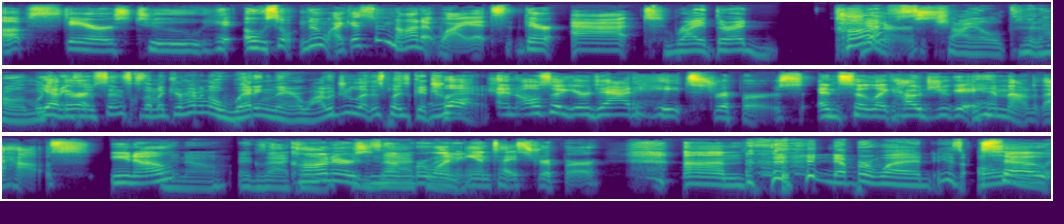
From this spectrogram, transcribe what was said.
upstairs to hit. Oh, so no, I guess they're not at Wyatt's. They're at Right. They're at Connor's. Jeff's childhood home, which Yeah, makes no sense because I'm like, you're having a wedding there. Why would you let this place get Well, trashed? and also your dad hates strippers. And so like how'd you get him out of the house? You know? I know exactly. Connor's number one anti-stripper. Um number one, his only. So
